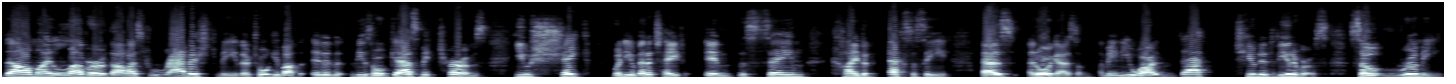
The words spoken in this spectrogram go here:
Thou, my lover, thou hast ravished me. They're talking about it in these orgasmic terms. You shake when you meditate in the same kind of ecstasy as an orgasm. I mean, you are that tuned into the universe. So, Rumi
